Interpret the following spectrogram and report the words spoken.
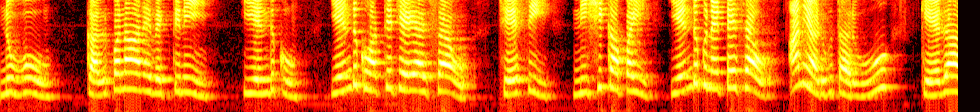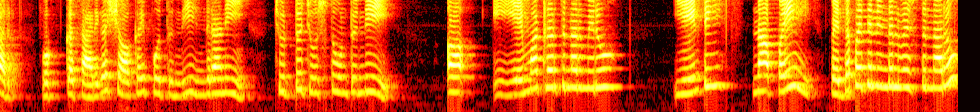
నువ్వు కల్పన అనే వ్యక్తిని ఎందుకు? ఎందుకు హత్య చేసేశావు చేసి నిషికపై ఎందుకు నెట్టేశావు? అని అడుగుతారు కేదార్. ఒక్కసారిగా షాక్ అయిపోతుంది ఇంద్రాని చుట్టూ చూస్తూ ఉంటుంది. ఏం మాట్లాడుతున్నారు మీరు? ఏంటి? నాపై పెద్ద పెద్ద నిందలు వేస్తున్నారు?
